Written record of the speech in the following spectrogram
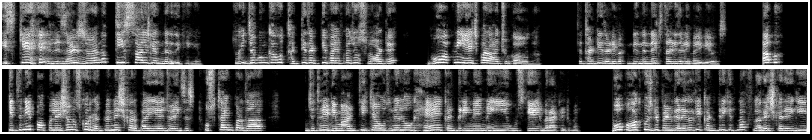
इसके रिज़ल्ट जो है ना, तीस साल के अंदर दिखेंगे। क्योंकि जब उनका वो थर्टी थर्टी फाइव का जो स्लॉट है, वो अपनी एज पर आ चुका होगा। Thirty thirty next thirty thirty five years अब कितनी पॉपुलेशन उसको रेप्लेनिश कर पाई है, जो एग्जिस्ट उस टाइम पर था जितनी डिमांड थी क्या उतने लोग हैं कंट्री में नहीं है उस एज ब्रैकेट में? वो बहुत कुछ डिपेंड करेगा कि कंट्री कितना फ्लरिश करेगी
